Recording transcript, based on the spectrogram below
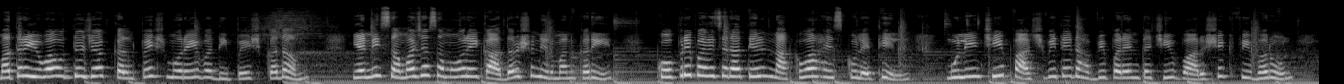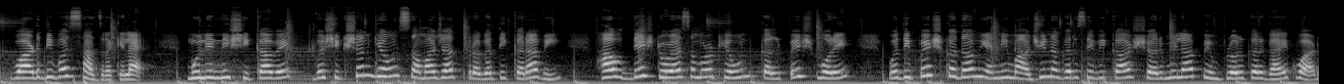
मात्र युवा उद्योजक कल्पेश मोरे व दीपेश कदम यांनी समाजासमोर एक आदर्श निर्माण करीत कोपरी परिसरातील नाकवा हायस्कूल येथील मुलींची पाचवी ते दहावी पर्यंतची वार्षिक फी भरून वाढदिवस साजरा केलाय. मुलींनी शिकावे व शिक्षण घेऊन समाजात प्रगती करावी हा उद्देश डोळ्यासमोर ठेवून कल्पेश मोरे व दीपेश कदम यांनी माजी नगरसेविका शर्मिला पिंपळोलकर गायकवाड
